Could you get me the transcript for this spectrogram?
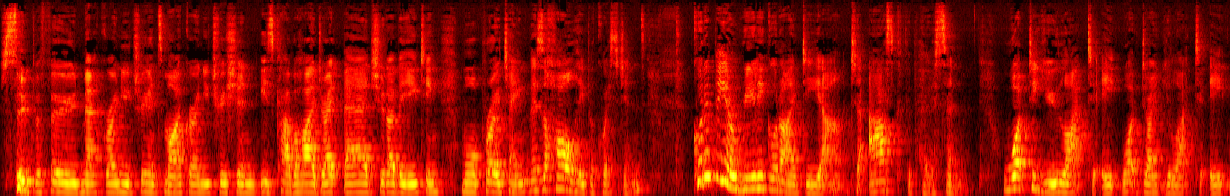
superfood, macronutrients, micronutrition, is carbohydrate bad? Should I be eating more protein? There's a whole heap of questions. Could it be a really good idea to ask the person, what do you like to eat? What don't you like to eat?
